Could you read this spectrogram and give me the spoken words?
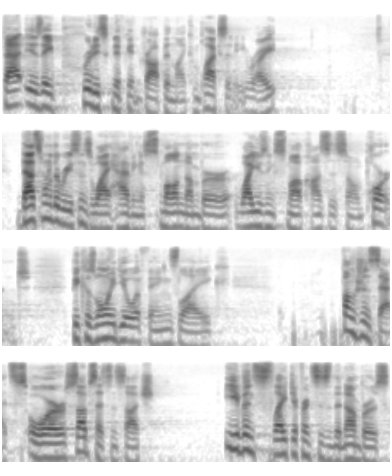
That is a pretty significant drop in like complexity, right? That's one of the reasons why having a small number, why using small constants is so important. Because when we deal with things like function sets or subsets and such, even slight differences in the numbers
